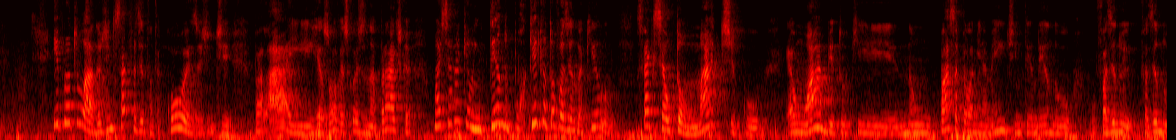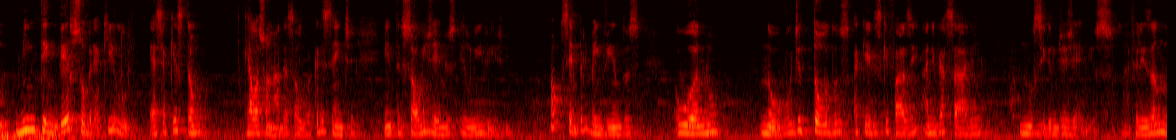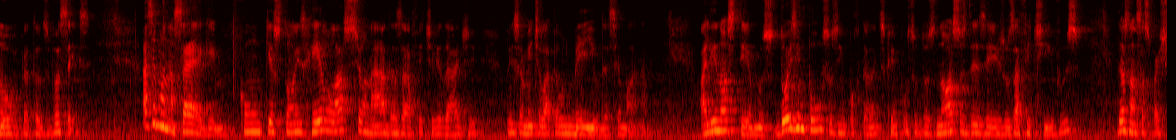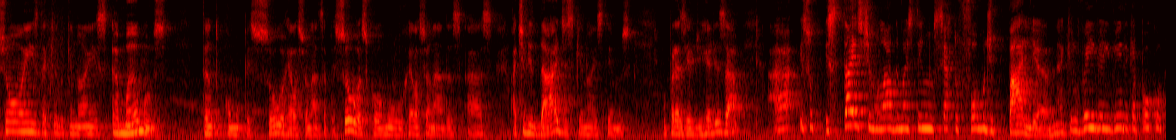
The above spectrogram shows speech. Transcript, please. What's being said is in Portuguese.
E por outro lado, a gente sabe fazer tanta coisa, a gente vai lá e resolve as coisas na prática, mas será que eu entendo por que, que eu estou fazendo aquilo? Será que isso é automático? É um hábito que não passa pela minha mente, entendendo, fazendo, fazendo me entender sobre aquilo? Essa é a questão relacionada a essa lua crescente entre Sol em Gêmeos e Lua em Virgem. Bom, sempre bem-vindos o ano novo de todos aqueles que fazem aniversário no signo de Gêmeos. Feliz ano novo para todos vocês. A semana segue com questões relacionadas à afetividade, principalmente lá pelo meio da semana. Ali nós temos dois impulsos importantes, que é o impulso dos nossos desejos afetivos, das nossas paixões, daquilo que nós amamos tanto como pessoa, relacionadas a pessoas, como relacionadas às atividades que nós temos o prazer de realizar. Isso está estimulado, mas tem um certo fogo de palha, né? Aquilo vem, vem, vem, daqui a pouco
